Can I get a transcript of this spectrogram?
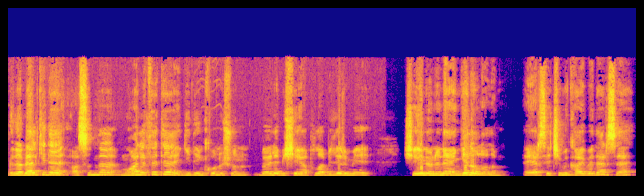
Ve belki de aslında muhalefete gidin konuşun böyle bir şey yapılabilir mi? Şeyin önüne engel olalım. Eğer seçimi kaybederse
